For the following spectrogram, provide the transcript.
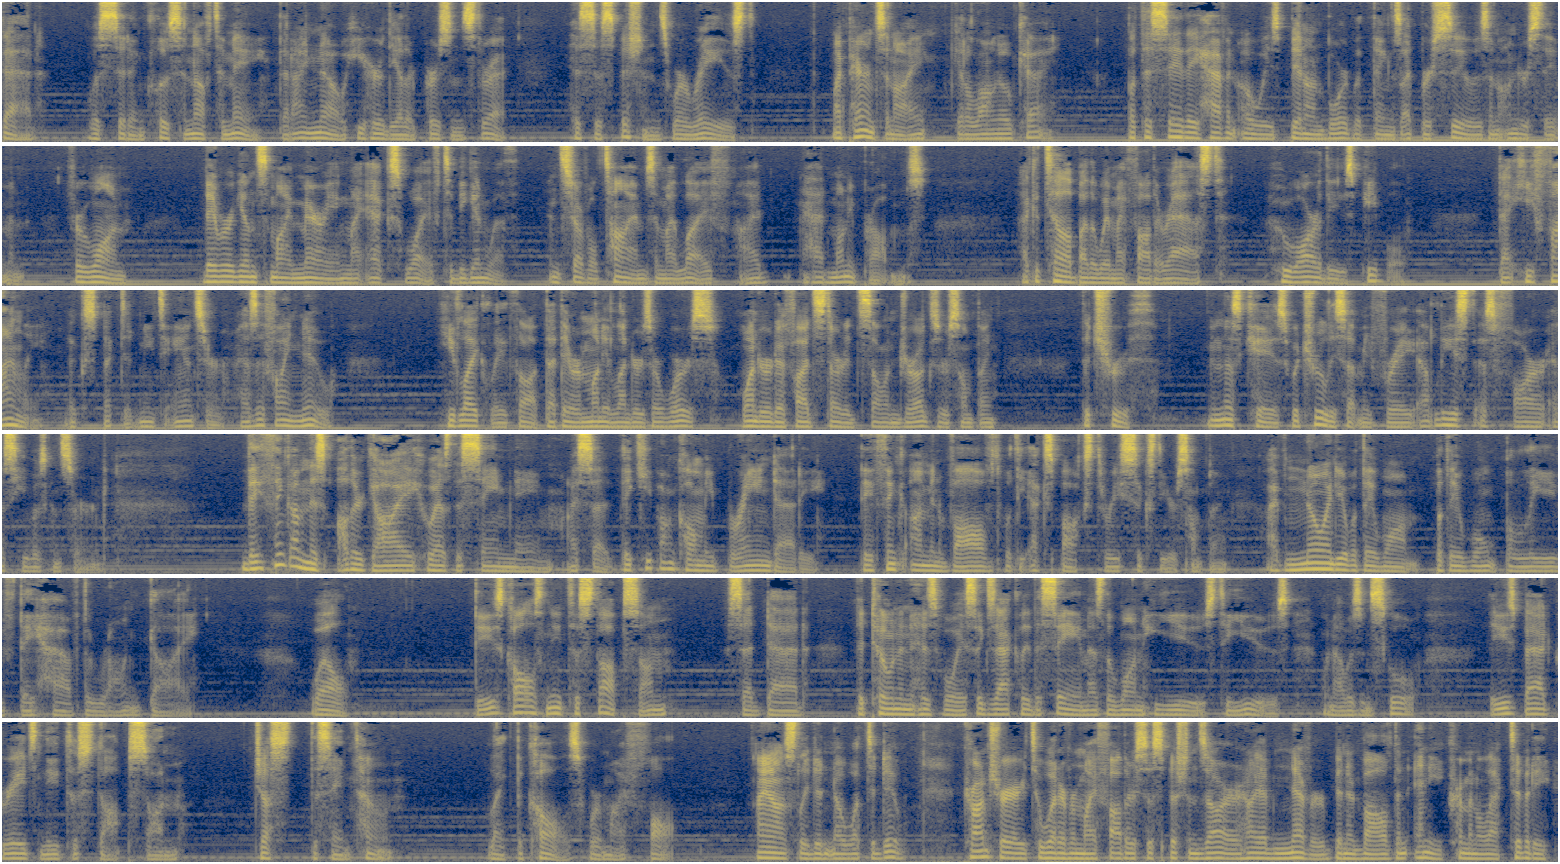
Dad was sitting close enough to me that I know he heard the other person's threat. His suspicions were raised. My parents and I get along okay. But to say they haven't always been on board with things I pursue is an understatement. For one, they were against my marrying my ex wife to begin with, and several times in my life I'd had money problems. I could tell by the way my father asked, Who are these people? that he finally expected me to answer as if I knew. He likely thought that they were moneylenders or worse, wondered if I'd started selling drugs or something. The truth, in this case, would truly set me free, at least as far as he was concerned. They think I'm this other guy who has the same name, I said. They keep on calling me Brain Daddy. They think I'm involved with the Xbox 360 or something. I have no idea what they want, but they won't believe they have the wrong guy. Well, these calls need to stop, son, said Dad, the tone in his voice exactly the same as the one he used to use when I was in school. These bad grades need to stop, son. Just the same tone. Like the calls were my fault. I honestly didn't know what to do. Contrary to whatever my father's suspicions are, I have never been involved in any criminal activity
